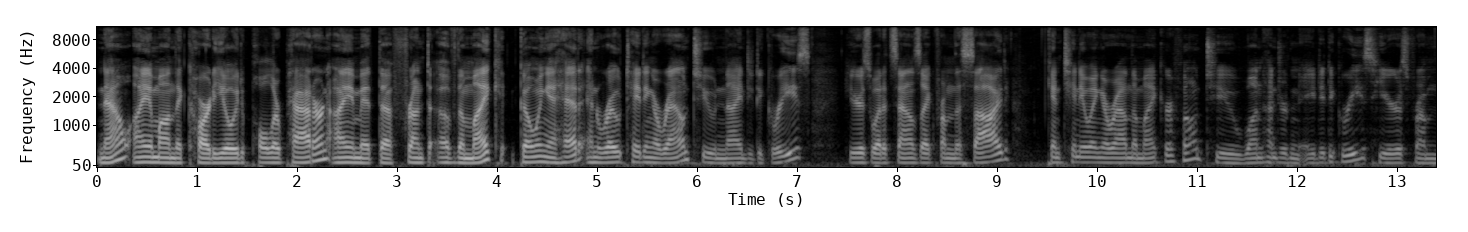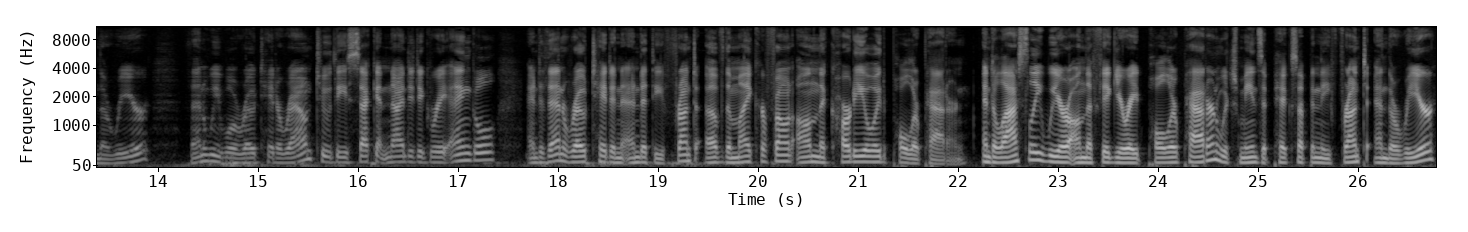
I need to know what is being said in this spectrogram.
Now I am on the cardioid polar pattern. I am at the front of the mic, going ahead and rotating around to 90 degrees. Here's what it sounds like from the side. Continuing around the microphone to 180 degrees. Here's from the rear. Then we will rotate around to the second 90 degree angle and then rotate and end at the front of the microphone on the cardioid polar pattern. And lastly, we are on the figure eight polar pattern, which means it picks up in the front and the rear.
